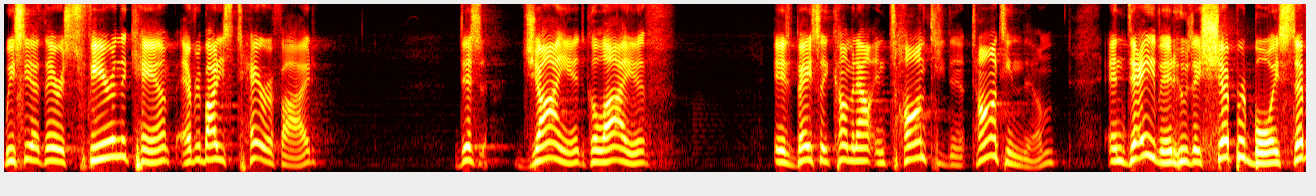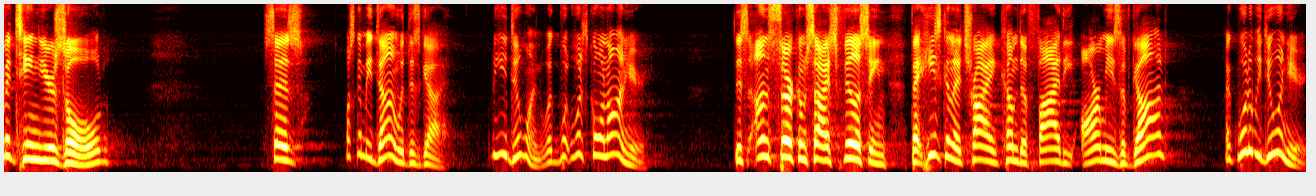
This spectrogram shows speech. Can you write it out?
We see that there is fear in the camp, everybody's terrified. This giant, Goliath, is basically coming out and taunting, taunting them. And David, who's a shepherd boy, 17 years old, says, What's going to be done with this guy? What are you doing? what's going on here? this uncircumcised Philistine, that he's going to try and come defy the armies of God? Like, what are we doing here?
